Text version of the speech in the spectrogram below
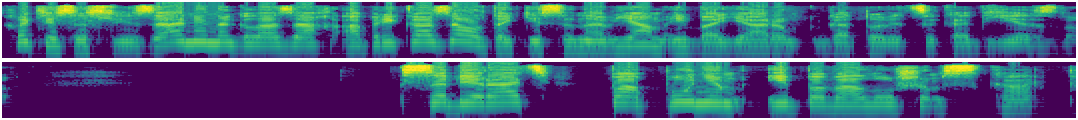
хоть и со слезами на глазах, а приказал таки сыновьям и боярам готовиться к отъезду. Собирать по пуням и по валушам скарб,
